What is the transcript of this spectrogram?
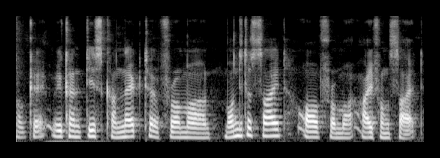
okay we can disconnect from a monitor side or from an iPhone side.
